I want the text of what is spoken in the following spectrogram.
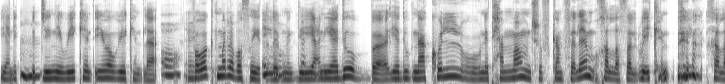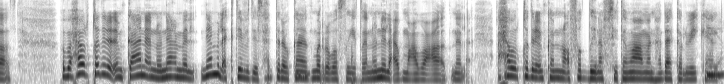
يعني. بتجيني weekend إيوه weekend لا. أوه. فوقت مرة بسيط اللي أيوة، بنقضيه. يعني يا دوب يا دوب ناكل ونتحمم ونشوف كم فيلم وخلص ال weekend خلاص. فبحاول قدر الإمكان إنه نعمل نعمل activities حتى لو كانت مرة بسيطة إنه نلعب مع بعض نلعب. أحاول قدر الإمكان إنه أفضي نفسي تماما هذاك ال weekend أيوة.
